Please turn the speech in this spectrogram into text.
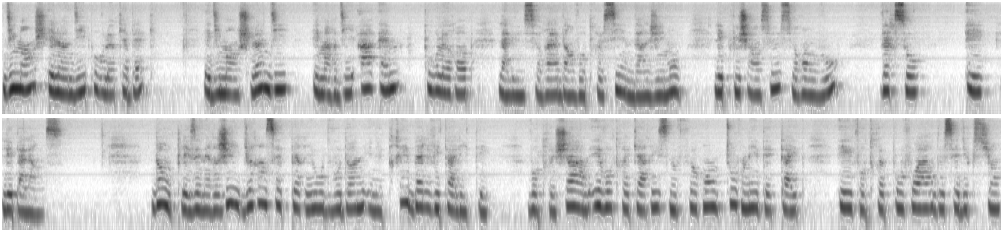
Dimanche et lundi pour le Québec. Et dimanche, lundi et mardi AM pour l'Europe. La lune sera dans votre signe, dans le Gémeaux. Les plus chanceux seront vous, Verseau et les balances. Donc, les énergies durant cette période vous donnent une très belle vitalité. Votre charme et votre charisme feront tourner des têtes et votre pouvoir de séduction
